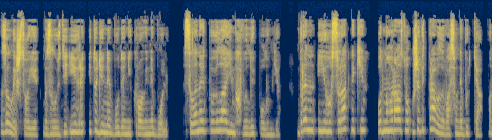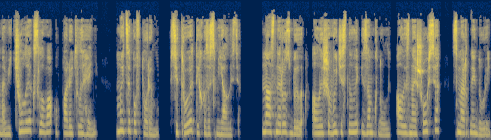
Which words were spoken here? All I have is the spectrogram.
залиш свої безглузді ігри, і тоді не буде ні крові, ні болю. Селена відповіла їм хвилою полум'я. Бреннен і його соратники одного разу вже відправили вас у небуття. Вона відчула, як слова опалюють легені. Ми це повторимо. Всі троє тихо засміялися. Нас не розбили, а лише витіснили і замкнули, але знайшовся смертний дурень.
